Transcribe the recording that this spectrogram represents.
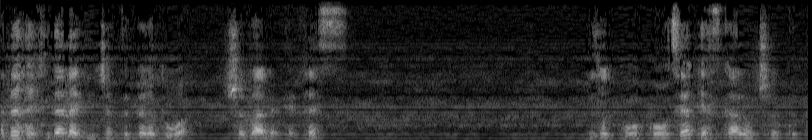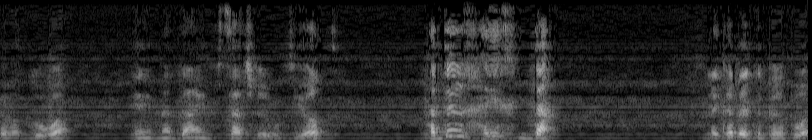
הדרך היחידה להגיד שהטמפרטורה שווה ל-0 וזאת פרופורציה, כי הסקלות של הטמפרטורה הן עדיין קצת שרירותיות. הדרך היחידה לקבל טמפרטורה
